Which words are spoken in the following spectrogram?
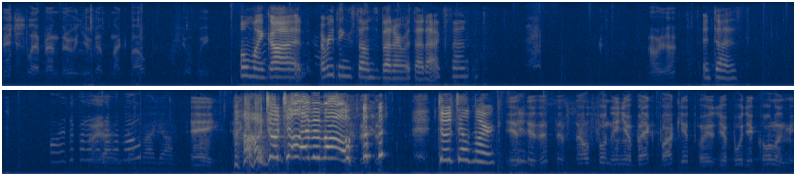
that was a bitch slap, Andrew. You got knocked out. You're weak. Oh my god. Everything sounds better with that accent. Oh yeah? It does. Oh, is it better Oh, than yeah. MMO? My gun. Hey. Oh, don't tell MMO! Don't tell Mark. Is, is it the cell phone in your back pocket or is your booty calling me?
